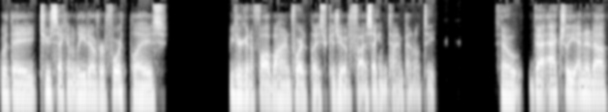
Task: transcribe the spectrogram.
with a two second lead over fourth place, you're going to fall behind fourth place because you have a five second time penalty. So that actually ended up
